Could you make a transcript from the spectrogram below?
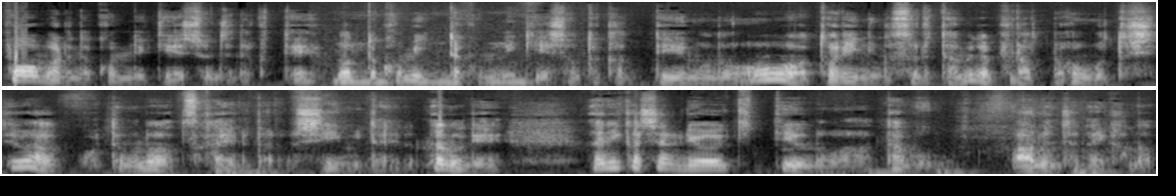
フォーマルなコミュニケーションじゃなくて、もっと込み入ったコミュニケーションとかっていうものをトレーニングするためのプラットフォームとしては、こういったものが使えるだろうし、みたいな。なので、何かしら領域っていうのは多分あるんじゃないかなっ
